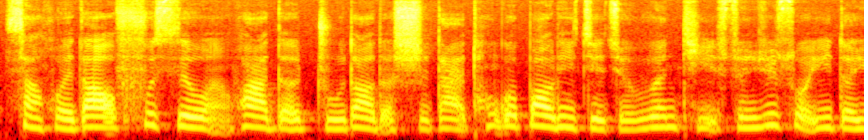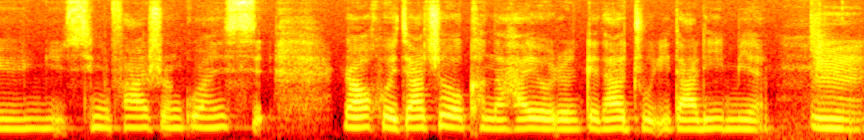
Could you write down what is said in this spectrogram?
想回到父系文化的主导的时代，通过暴力解决问题，随心所欲的与女性。发生关系，然后回家之后，可能还有人给他煮意大利面。嗯，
